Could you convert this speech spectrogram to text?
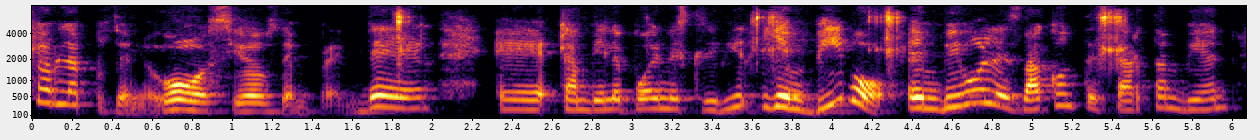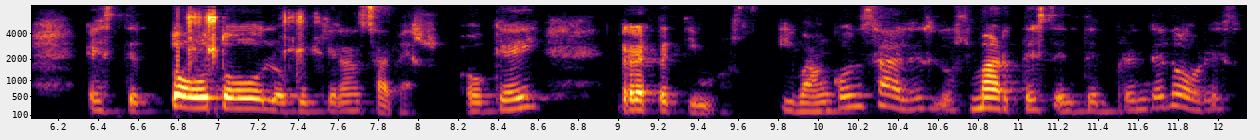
que habla pues, de negocios, de emprender, eh, también le pueden escribir y en vivo, en vivo les va a contestar también este, todo, todo lo que quieran saber, ¿ok? Repetimos, Iván González, los martes entre emprendedores,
